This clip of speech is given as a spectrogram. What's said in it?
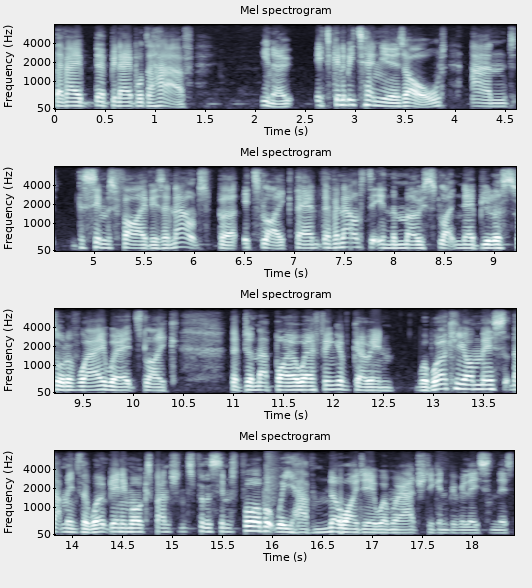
they've they've been able to have, you know, it's going to be ten years old, and The Sims Five is announced, but it's like they they've announced it in the most like nebulous sort of way, where it's like they've done that Bioware thing of going, we're working on this. That means there won't be any more expansions for The Sims 4, but we have no idea when we're actually going to be releasing this.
